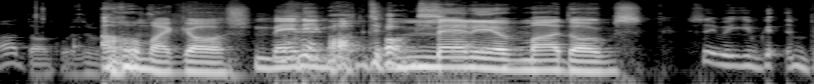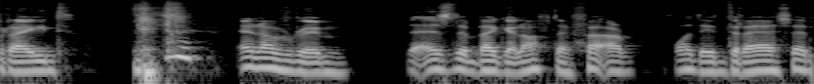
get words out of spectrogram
my dog was involved. oh my gosh, Many mad dogs. many of my dogs. See, when you've got the bride in a room that isn't big enough to fit her bloody dress in,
